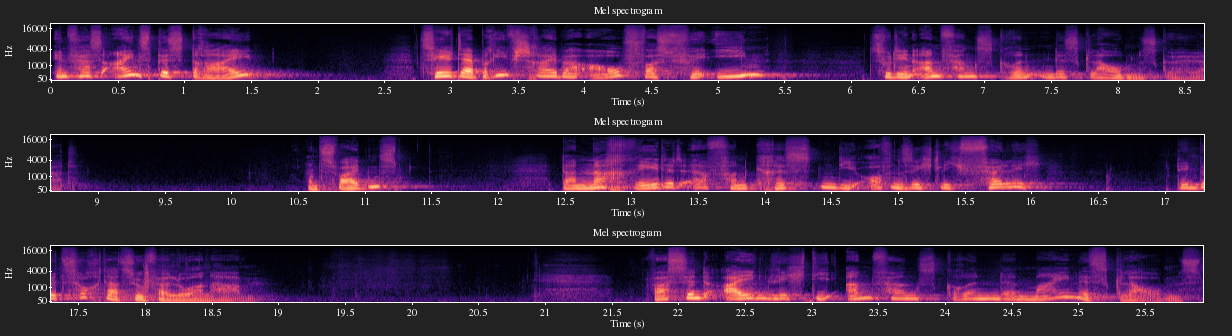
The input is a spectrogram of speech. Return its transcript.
in Vers 1 bis 3 zählt der Briefschreiber auf, was für ihn zu den Anfangsgründen des Glaubens gehört. Und zweitens, danach redet er von Christen, die offensichtlich völlig den Bezug dazu verloren haben. Was sind eigentlich die Anfangsgründe meines Glaubens?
